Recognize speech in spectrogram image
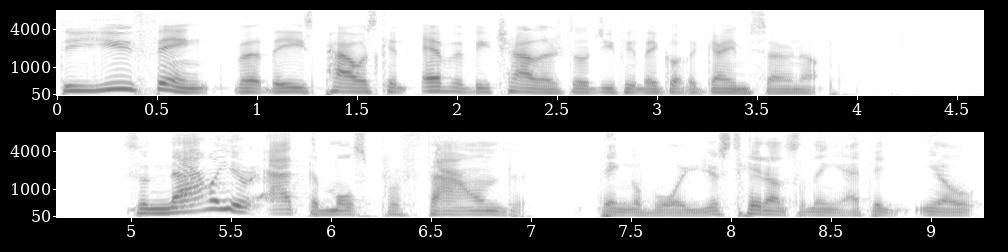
do you think that these powers can ever be challenged, or do you think they've got the game sewn up? So now you're at the most profound thing of all. You just hit on something I think, you know,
